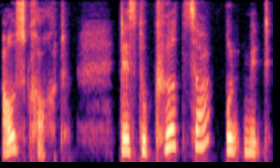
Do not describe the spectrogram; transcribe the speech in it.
auskocht, desto kürzer und mit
